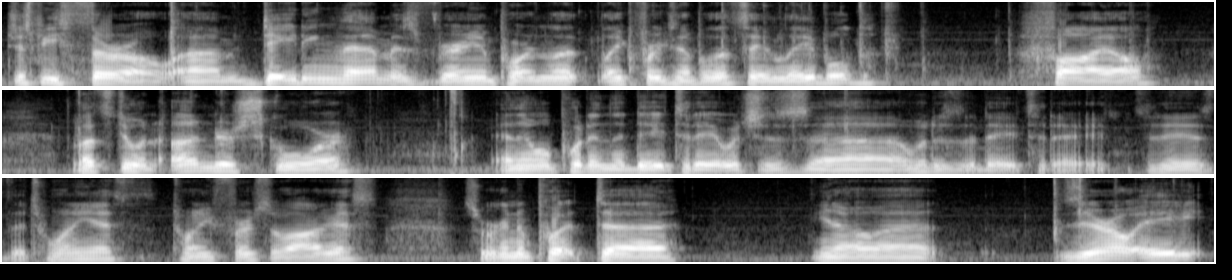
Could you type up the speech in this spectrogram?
just be thorough. Um, dating them is very important. Like for example, let's say labeled file. Let's do an underscore and then we'll put in the date today, which is, uh, what is the date today? Today is the 20th, 21st of August. So we're going to put, uh, you know, uh, 08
